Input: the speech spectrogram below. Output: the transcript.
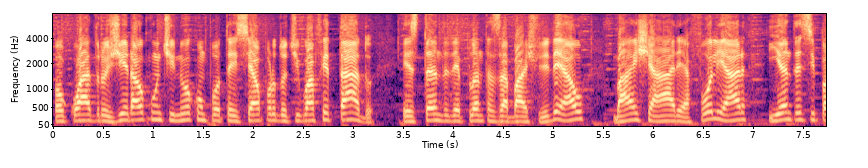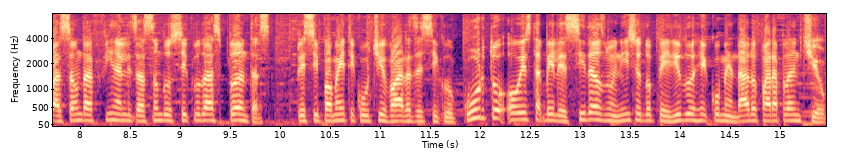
o quadro geral continua com potencial produtivo afetado, estando de plantas abaixo do ideal, baixa área foliar e antecipação da finalização do ciclo das plantas, principalmente cultivadas de ciclo curto ou estabelecidas no início do período recomendado para plantio.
